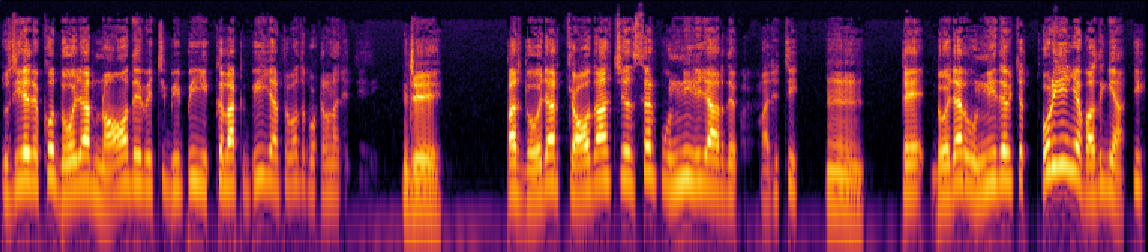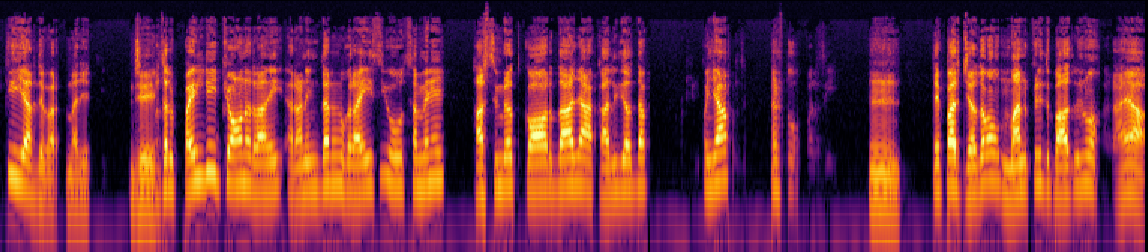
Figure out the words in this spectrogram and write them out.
ਤੁਸੀਂ ਇਹ ਦੇਖੋ 2009 ਦੇ ਵਿੱਚ ਬੀਪੀ 1 ਲੱਖ 20 ਹਜ਼ਾਰ ਤੋਂ ਵੱਧ ਵੋਟਾਂ ਨਾਲ ਜਿੱਤੀ ਸੀ। ਜੀ। ਪਰ 2014 'ਚ ਸਿਰਫ 19000 ਦੇ ਫ਼ਰਕ ਨਾਲ ਜਿੱਤੀ। ਹੂੰ। ਤੇ 2019 ਦੇ ਵਿੱਚ ਥੋੜੀਆਂ ਜਿਹੀਆਂ ਵਧ ਗਈਆਂ 21000 ਦੇ ਫ਼ਰਕ ਨਾਲ ਜਿੱਤੀ। ਜੀ। ਮਤਲਬ ਪਹਿਲੀ ਚੋਣ ਰਾਣੀ ਰਣਿੰਦਰ ਨੂੰ ਕਰਾਈ ਸੀ ਉਸ ਸਮੇਂ ਹਰਸਿਮਰਤ ਕੌਰ ਦਾ ਜਾਂ ਅਕਾਲੀ ਦਲ ਦਾ 50% ਤੋਂ ਉੱਪਰ ਸੀ। ਹੂੰ। ਤੇ ਪਰ ਜਦੋਂ ਮਨਪ੍ਰੀਤ ਬਾਦਲ ਨੂੰ ਹਰਾਇਆ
